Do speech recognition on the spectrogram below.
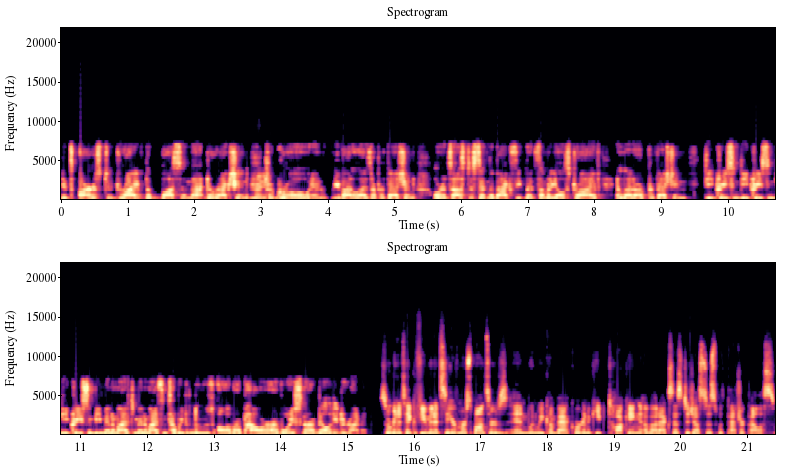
it's ours to drive the bus in that direction right. to grow and revitalize our profession, or it's us to sit in the back seat, let somebody else drive, and let our profession decrease and decrease and decrease and be minimized and minimized until we lose all of our power, our voice, and our ability to drive it. So, we're going to take a few minutes to hear from our sponsors. And when we come back, we're going to keep talking about access to justice with Patrick Palace.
